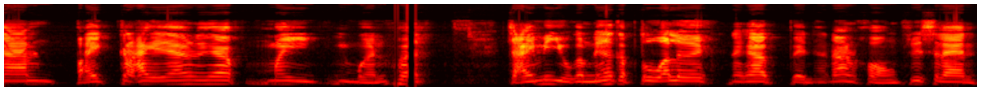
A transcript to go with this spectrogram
งานไปไกลแล้วนะครับ ไม่เหมือนว่าใจไม่อยู่กับเนื้อกับตัวเลยนะครับ เป็นทางด้านของสวิตเซอร์แลนด์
